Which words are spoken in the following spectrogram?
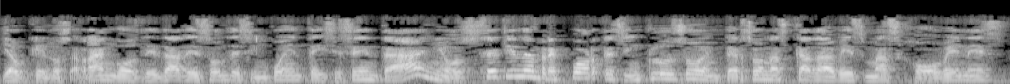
y aunque los rangos de edades son de 50 y 60 años, se tienen reportes incluso en personas cada vez más jóvenes.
